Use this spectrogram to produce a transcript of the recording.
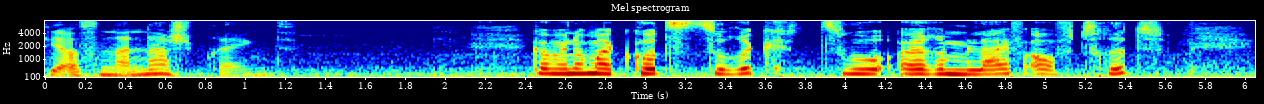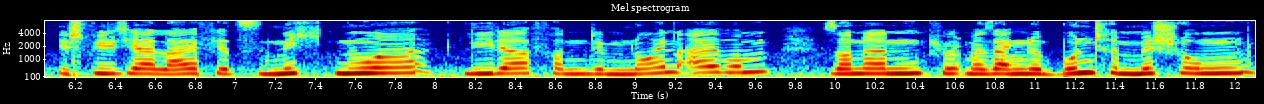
die auseinandersprengt. Kommen wir nochmal kurz zurück zu eurem Live-Auftritt. Ihr spielt ja live jetzt nicht nur Lieder von dem neuen Album, sondern ich würde mal sagen eine bunte Mischung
